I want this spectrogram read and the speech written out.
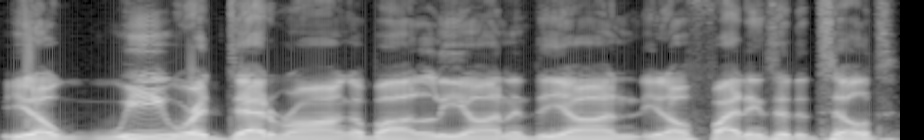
You know, we were dead wrong about Leon and Dion, you know, fighting to the tilt.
